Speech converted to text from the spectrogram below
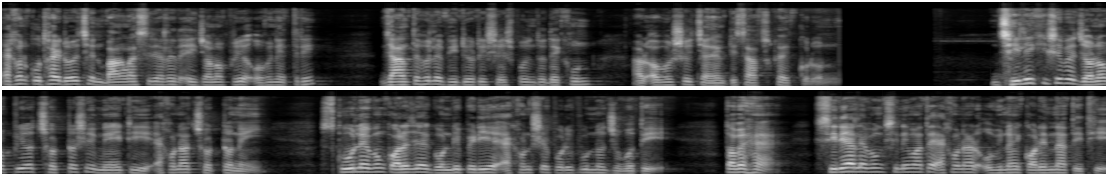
এখন কোথায় রয়েছেন বাংলা সিরিয়ালের এই জনপ্রিয় অভিনেত্রী? জানতে হলে ভিডিওটি শেষ পর্যন্ত দেখুন আর অবশ্যই চ্যানেলটি সাবস্ক্রাইব করুন। ঝিলিক হিসেবে জনপ্রিয় ছোট্ট সেই মেয়েটি এখন আর ছোট্ট নেই। স্কুল এবং কলেজের গণ্ডি পেরিয়ে এখন সে পরিপূর্ণ যুবতী। তবে হ্যাঁ সিরিয়াল এবং সিনেমাতে এখন আর অভিনয় করেন না তিথি।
